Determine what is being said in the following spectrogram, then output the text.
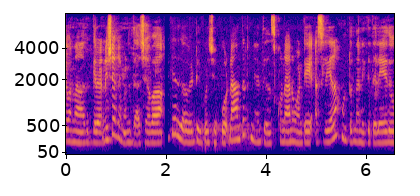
ఏమన్నా నా దగ్గర నిజాలు ఏమైనా దాచావా? లేదు కాబట్టి ఇప్పుడు చెప్పు. నా అంతటి నేను తెలుసుకున్నాను అంటే అసలు ఎలా ఉంటుందో నీకు తెలియదు.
